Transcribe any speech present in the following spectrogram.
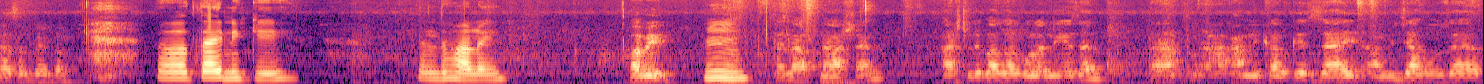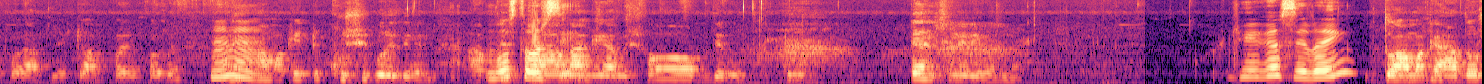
রাসেল ভাইপার। ও তাই নাকি? তাহলে তো ভালোই। ভাবি? হুম। তাহলে আপনি আসেন আসলে বাজারগুলো নিয়ে যান তারপর আগামীকালকে যাই আমি যাব। যাওয়ার পর আপনি একটু আপ্যায়ন করবেন। মানে আমাকে একটু খুশি করে দিবেন। বুঝতে পারছি। লাগে আমি সব দেব। তুমি টেনশনে নেবেন না। ঠিক আছে ভাই। তো আমাকে আদর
